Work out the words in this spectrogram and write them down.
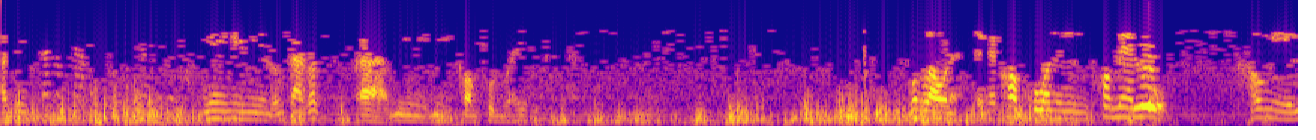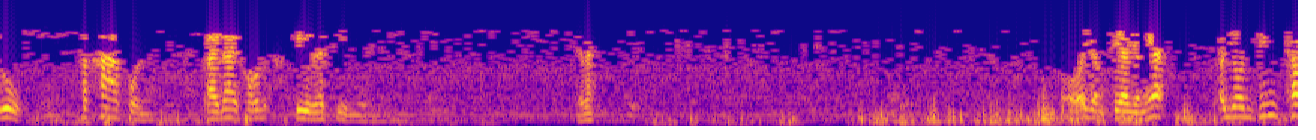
อาทิตย์ก็ต้องการให้ดูได้ยมีมีมีหลวงตาก็อ่ามีมีกองทุนไว้ พวกเราเนี่ยเห็นในครอบครัวหนึ่งพ่อแม่ลูกเขามีลูกสักห้าคนรายได้เขาปีละสี่หมื่นเห็นไหม อ้ยอย่างเสียอย่างเงี้ยเอาโยนทิ้งเช่า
